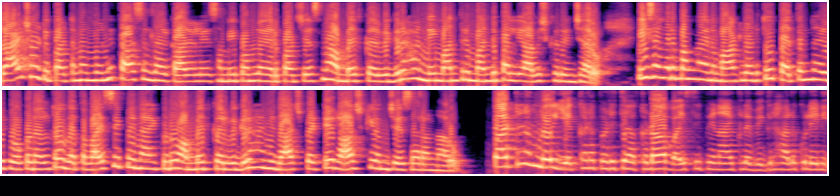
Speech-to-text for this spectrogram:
రాయచోటి పట్టణంలోని తహసీల్దార్ కార్యాలయ సమీపంలో ఏర్పాటు చేసిన అంబేద్కర్ విగ్రహాన్ని మంత్రి మండిపల్లి ఆవిష్కరించారు. ఈ సందర్భంగా ఆయన మాట్లాడుతూ పెత్తందారి పోకడలతో గత వైసీపీ నాయకుడు అంబేద్కర్ విగ్రహాన్ని దాచిపెట్టి రాజకీయం చేశారన్నారు. పట్టణంలో ఎక్కడ పడితే అక్కడ వైసీపీ నాయకుల విగ్రహాలకు లేని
